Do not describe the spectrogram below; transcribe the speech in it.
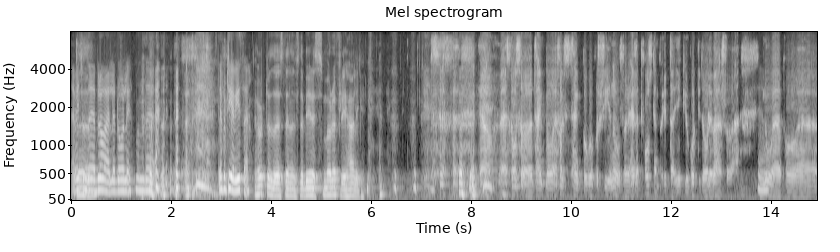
Jeg vet ikke om det er bra eller dårlig, men det, det tid å vise. Hørte du det, Stenis? Det blir ei smørefri helg. ja, jeg skal også tenke på, jeg har faktisk tenkt på å gå på ski nå, for hele påsken på hytta gikk jo bort i dårlig vær. Så jeg, ja. nå er jeg på eh,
